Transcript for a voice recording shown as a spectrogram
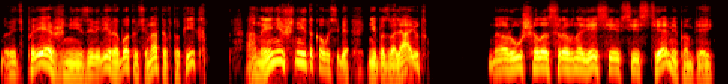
Но ведь прежние завели работу Сената в тупик, а нынешние такого себе не позволяют. Нарушилось равновесие в системе, Помпей.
